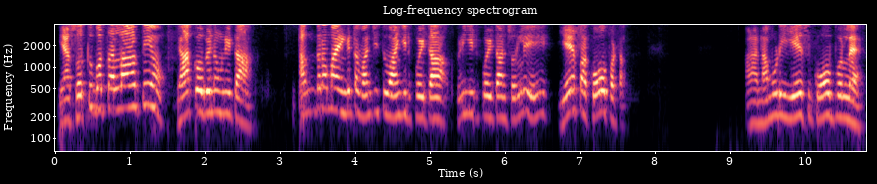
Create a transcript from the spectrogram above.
என் சொத்து பத்து எல்லாத்தையும் யாக்கோபு என்ன பண்ணிட்டான் தந்திரமா என்கிட்ட வஞ்சித்து வாங்கிட்டு போயிட்டான் பிடுங்கிட்டு போயிட்டான்னு சொல்லி ஏசா கோவப்பட்டான். ஆனா நம்முடைய ஏசு கோவப்படல.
